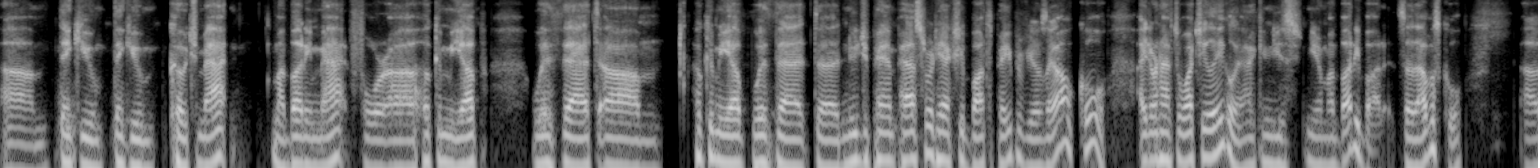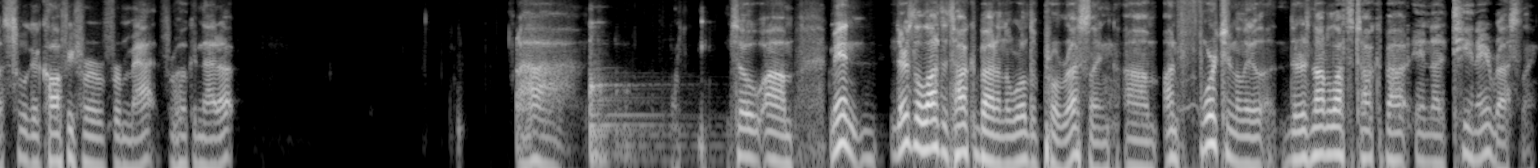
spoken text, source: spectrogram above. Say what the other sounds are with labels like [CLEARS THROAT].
Um, thank you, thank you, Coach Matt, my buddy Matt, for uh, hooking me up with that. Um, hooking me up with that uh, New Japan password. He actually bought the pay per view. I was like, oh, cool. I don't have to watch illegally. I can use, you know, my buddy bought it, so that was cool. Uh, swig of coffee for for Matt for hooking that up. Ah. So, um, man, there's a lot to talk about in the world of pro wrestling. Um, unfortunately, there's not a lot to talk about in uh, TNA wrestling.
